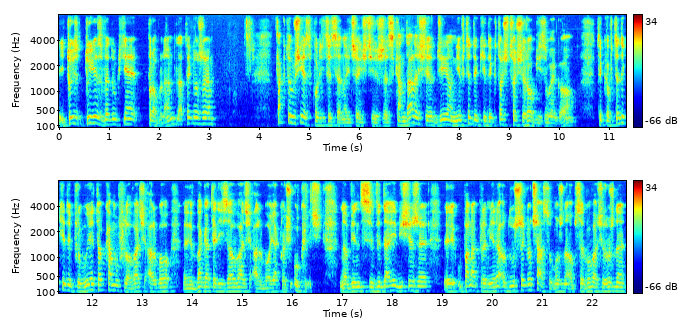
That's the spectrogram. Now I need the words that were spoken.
I tu, tu jest według mnie problem, dlatego że tak to już jest w polityce najczęściej, że skandale się dzieją nie wtedy, kiedy ktoś coś robi złego, tylko wtedy, kiedy próbuje to kamuflować albo e, bagatelizować, albo jakoś ukryć. No więc wydaje mi się, że e, u pana premiera od dłuższego czasu można obserwować różne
